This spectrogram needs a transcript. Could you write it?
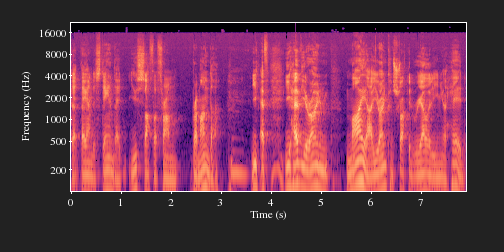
that they understand that you suffer from Brahmanda. You have you have your own Maya, your own constructed reality in your head,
